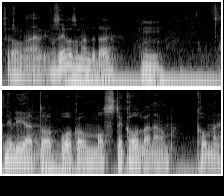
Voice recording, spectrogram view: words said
Så nej, vi får se vad som händer där. Mm, Det blir ju att Ehm. åka och måste kolla när de kommer.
